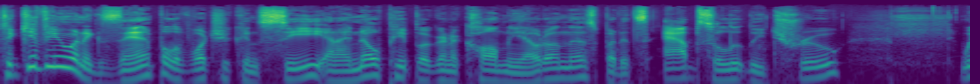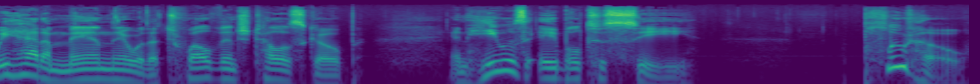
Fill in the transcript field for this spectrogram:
To give you an example of what you can see, and I know people are going to call me out on this, but it's absolutely true. We had a man there with a 12 inch telescope, and he was able to see Pluto.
